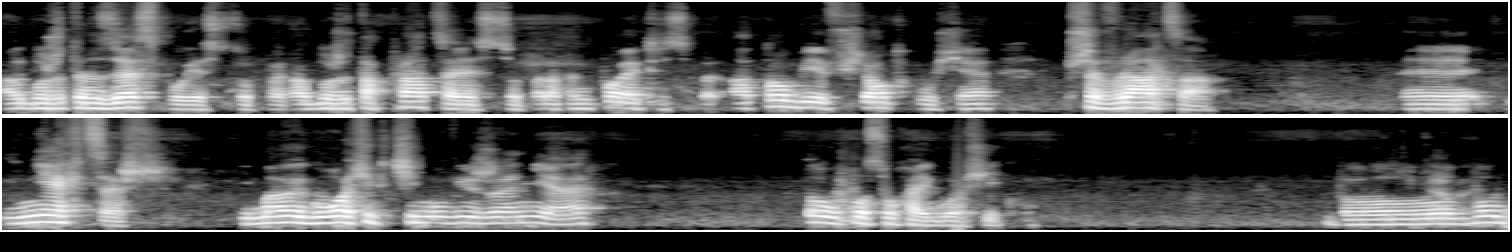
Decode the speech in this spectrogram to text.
albo że ten zespół jest super, albo że ta praca jest super, a ten projekt jest super, a tobie w środku się przewraca yy, i nie chcesz, i mały głosik ci mówi, że nie, to posłuchaj głosiku. Bo, bo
